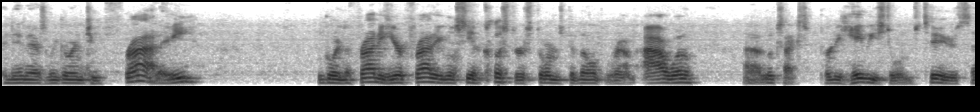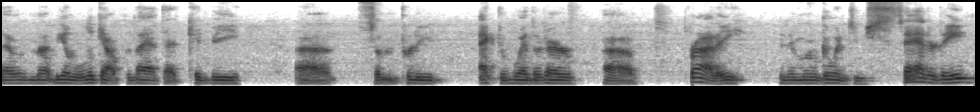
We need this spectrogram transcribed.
and then as we go into Friday, we go into Friday here. Friday, we'll see a cluster of storms develop around Iowa. Uh, looks like some pretty heavy storms too, so we might be on the lookout for that. That could be uh, some pretty active weather there uh, Friday, and then we'll go into Saturday.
